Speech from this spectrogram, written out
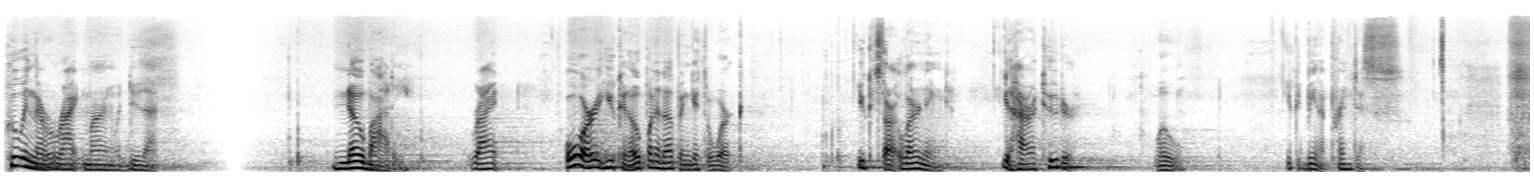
Who in their right mind would do that? Nobody, right? Or you could open it up and get to work. You could start learning. You could hire a tutor. Whoa. You could be an apprentice.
